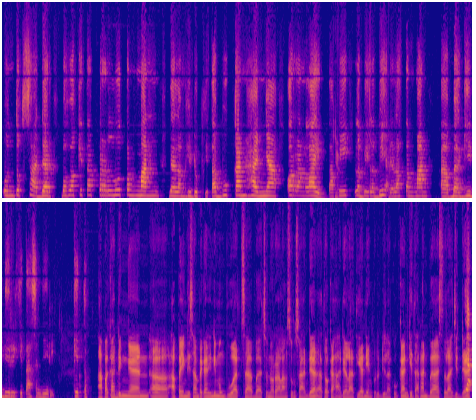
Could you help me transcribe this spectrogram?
untuk sadar bahwa kita perlu teman dalam hidup kita bukan hanya orang lain, tapi ya. lebih-lebih ya. adalah teman uh, bagi diri kita sendiri. Gitu. Apakah dengan uh, apa yang disampaikan ini membuat sahabat Sonora langsung sadar, ataukah ada latihan yang perlu dilakukan? Kita akan bahas setelah jeda. Ya.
